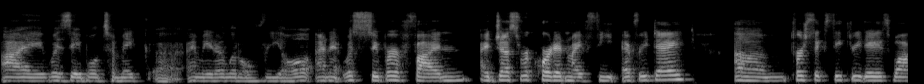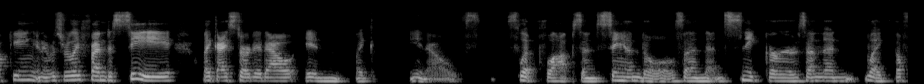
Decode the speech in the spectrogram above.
I was able to make, uh, I made a little reel and it was super fun. I just recorded my feet every day um, for 63 days walking, and it was really fun to see. Like, I started out in like, you know, flip flops and sandals and then sneakers, and then like the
